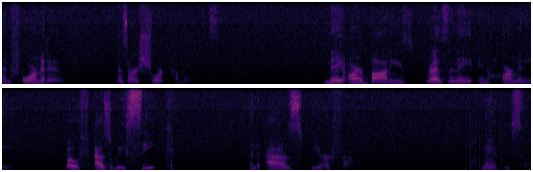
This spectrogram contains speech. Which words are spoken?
and formative as our shortcomings. May our bodies resonate in harmony, both as we seek and as we are found. May it be so.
